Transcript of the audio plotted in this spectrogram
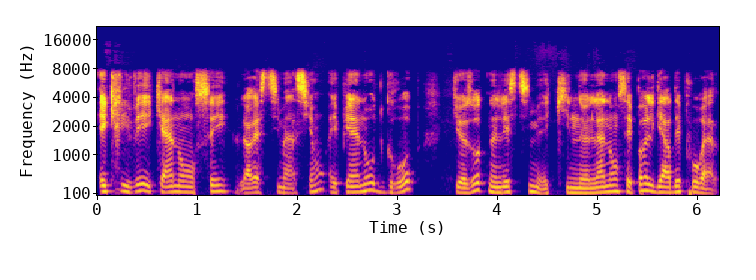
écrivait et qui annonçait leur estimation, et puis un autre groupe qui, eux autres, ne l'estimaient, qui ne l'annonçaient pas, le gardaient pour elle.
